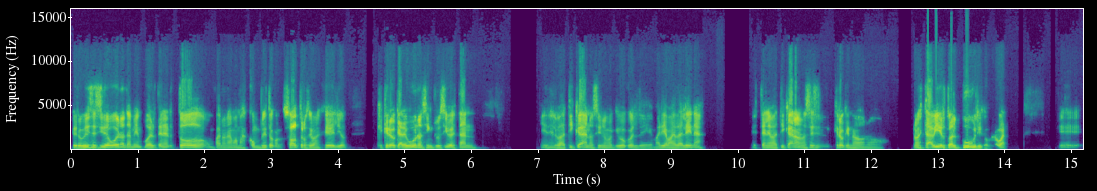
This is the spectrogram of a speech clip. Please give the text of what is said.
pero hubiese sido bueno también poder tener todo un panorama más completo con los otros evangelios, que creo que algunos inclusive están en el Vaticano, si no me equivoco, el de María Magdalena está en el Vaticano, no sé, creo que no, no, no está abierto al público, pero bueno. Eh,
